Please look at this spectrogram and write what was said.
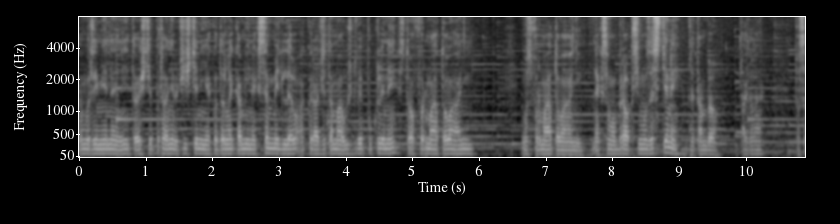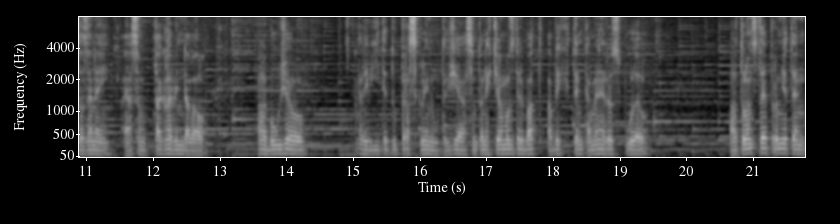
Samozřejmě není to ještě pořádně dočištěný, jako tenhle kamínek jsem mydlil, akorát, že tam má už dvě pukliny z toho formátování. Nebo z formátování, jak jsem ho bral přímo ze stěny, že tam byl takhle posazený a já jsem takhle vyndaval ale bohužel tady vidíte tu prasklinu, takže já jsem to nechtěl moc drbat, abych ten kamen rozpůlil. Ale tohle je pro mě ten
